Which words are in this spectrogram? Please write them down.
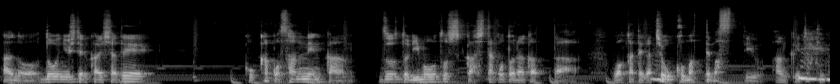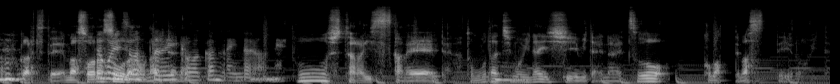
あの導入してる会社でこう過去3年間ずっとリモートしかしたことなかった若手が超困ってますっていうアンケート結果が書かれてて、まあそりゃそうだろうなみたいなわかんないんだろうね。どうしたらいいっすかねみたいな友達もいないし、みたいなやつを困ってますっていうのを見て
